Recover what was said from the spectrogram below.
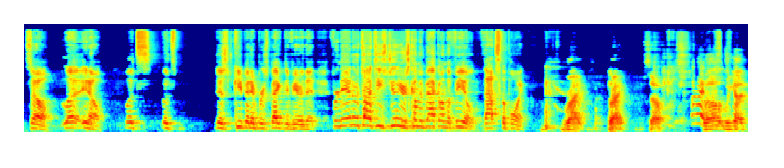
So let, you know, let's let's just keep it in perspective here that Fernando Tatis Jr. is coming back on the field. That's the point. right, right. So, right, well, well we fun. got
